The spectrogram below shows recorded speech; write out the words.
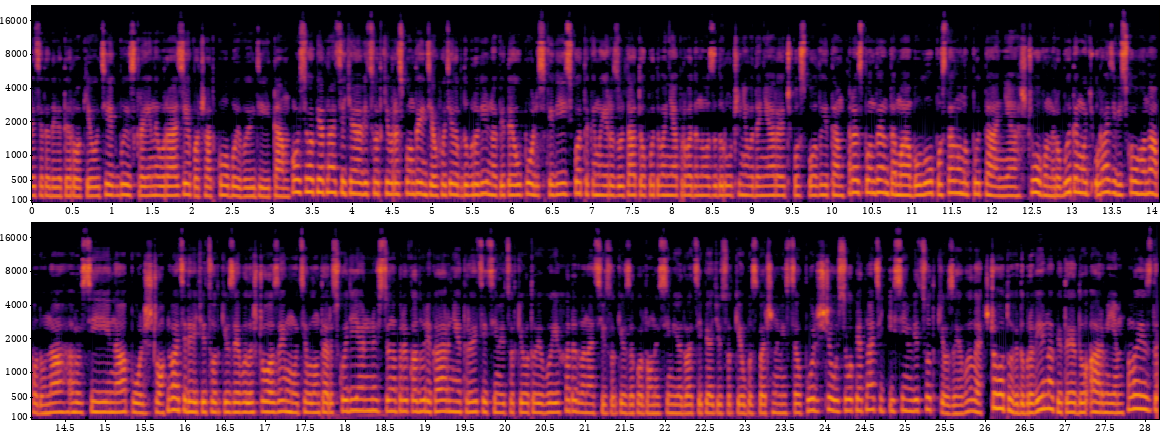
30-39 років утік би з країни у разі початку бойових дій. Там усього 15% респондентів хотіли б добровільно піти у польське військо. Такими є результати опитування, проведеного за дорученням видання Реч Посполита. Респондентами було поставлено питання, що вони робитимуть у разі військового нападу на Росії на Польщу. 29% заявили, що займуться волонтерською діяльністю, наприклад, у лікарні. 37% готові виїхати, 12% за кордони з сім'єю, 25% безпечне місце в Польщі. Усього 15,7% заявили, що готові добровільно піти до армії. Виїзд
